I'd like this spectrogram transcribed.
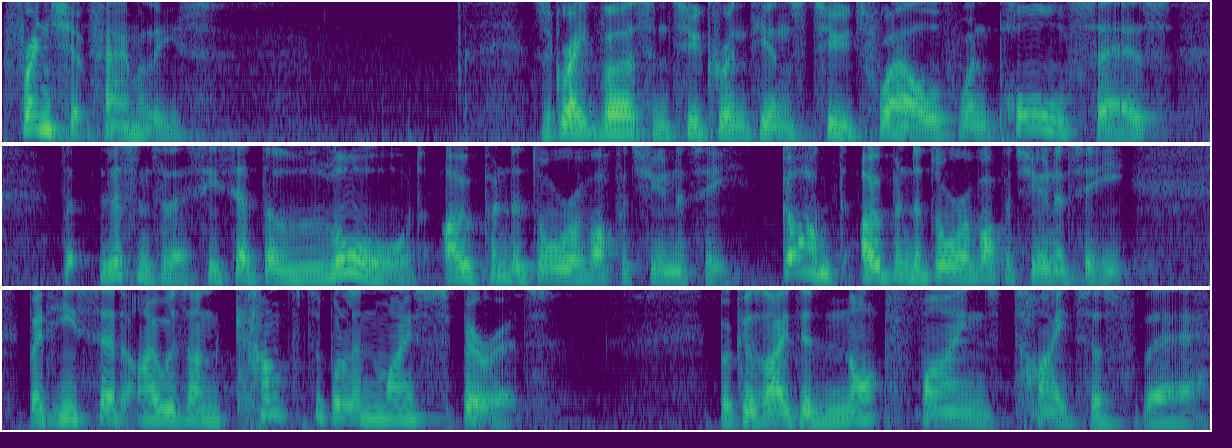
friendship families. There's a great verse in 2 Corinthians 2:12 when Paul says, listen to this. He said the Lord opened a door of opportunity. God opened a door of opportunity, but he said I was uncomfortable in my spirit because I did not find Titus there.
